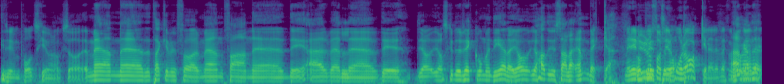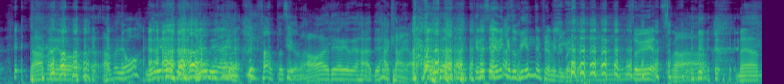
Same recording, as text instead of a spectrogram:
Grym podd skriver han också. Men eh, det tackar vi för. Men fan, eh, det är väl eh, det. Jag, jag skulle rekommendera. Jag, jag hade ju Salah en vecka. Men är du någon sorts orakel eller? Varför Ja frågar men, han det, dig? ja, men, jag, ja, men ja, det är det, det, är det jag. Fantasy Ja, det, det, här, det här kan jag. Kan du säga vilka som vinner Premier League också? Så vi vet. Ja, men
